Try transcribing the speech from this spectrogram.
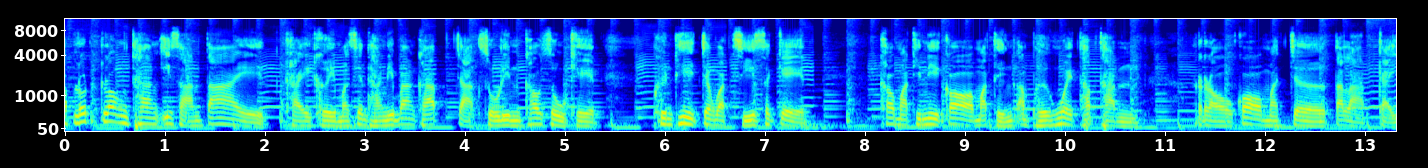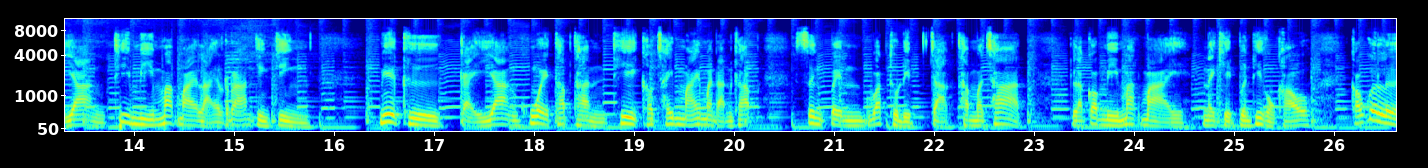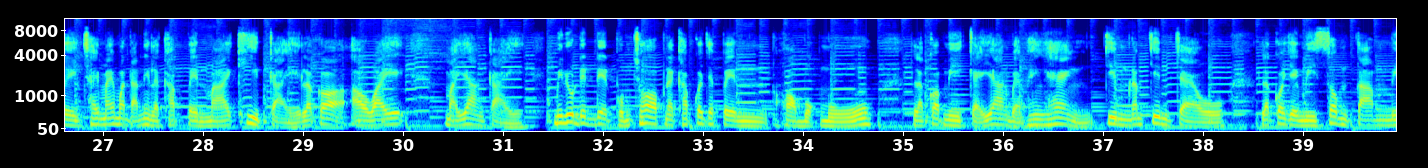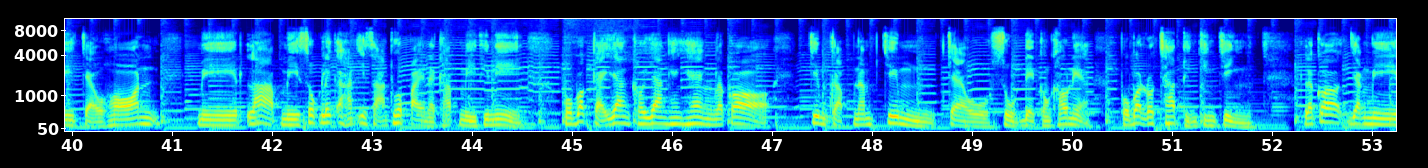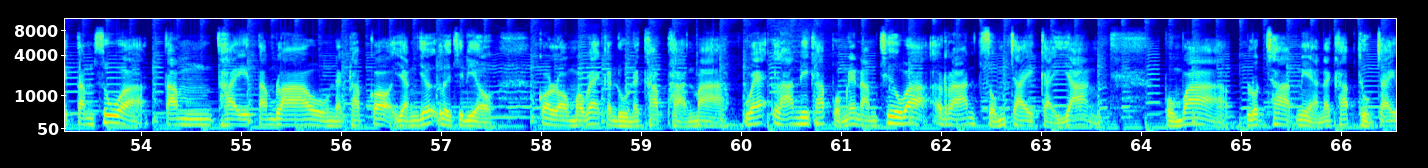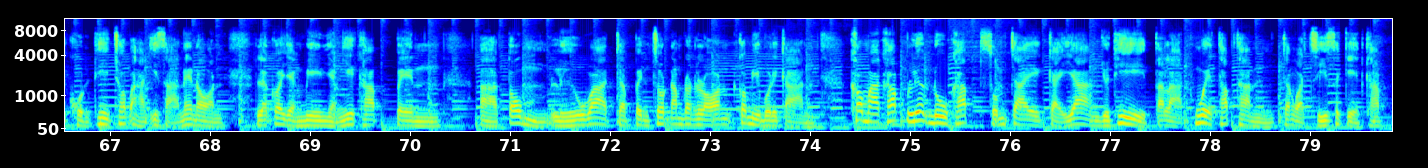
ขับรถล่องทางอีสานใต้ ใครเคยมาเส้นทางนี้บ้างครับ จากสุรินทร์เข้าสู่เขต พื้นที่จังหวัดศรีสะเกดเข้ามาที่นี่ก็มาถึงอำเภอห้วยทับทัน เราก็มาเจอตลาดไก่ย่างที่มีมากมายหลายร้านจริง ๆ นี่คือไก่ย่างห้วยทับทันที่เขาใช้ไม้มาดันครับ ซึ่งเป็นวัตถุดิบจากธรรมชาติ แล้วก็มีมากมายในเขตพื้นที่ของเขา เขาก็เลยใช้ไม้มาดันนี่แหละครับ เป็นไม้คีบไก่ แล้วก็เอาไว้มาย่างไก่เมนูเด็ดๆ ผมชอบนะครับ ก็จะเป็นห่อหมกหมู แล้วก็มีไก่ย่างแบบแห้งๆ จิ้มน้ำจิ้มแจ่ว แล้วก็ยังมีส้มตำมีแจ่วฮ้อน มีลาบมีซุกเล็กอาหารอีสานทั่วไปนะครับ มีที่นี่ ผมว่าไก่ย่างเขาย่างแห้งๆ แล้วก็จิ้มกับน้ำจิ้มแจ่วสูตรเด็ดของเขาเนี่ย ผมว่ารสชาติถึงจริง ๆ แล้วก็ยังมีตำซั่วตำไทยตำลาวนะครับ ก็ยังเยอะเลยทีเดียว ก็ลองมาแวะกันดูนะครับ ผ่านมาแวะร้านนี้ครับ ผมแนะนำชื่อว่าร้านสมใจไก่ย่างผมว่ารสชาติเนี่ยนะครับถูกใจคนที่ชอบอาหารอีสานแน่นอน แล้วก็ยังมีอย่างนี้ครับเป็นต้มหรือว่าจะเป็นซดน้ำร้อนๆก็มีบริการ เข้ามาครับเลือกดูครับสมใจไก่ย่างอยู่ที่ตลาดห้วยทับทัน จังหวัดศรีสะเกดครับ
